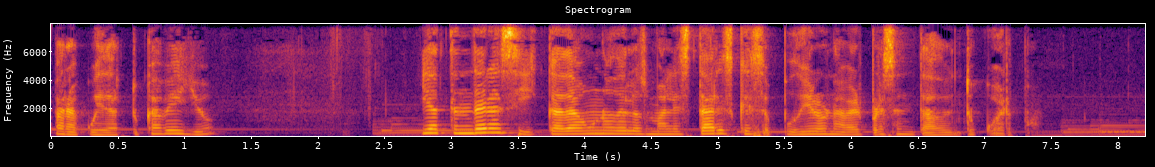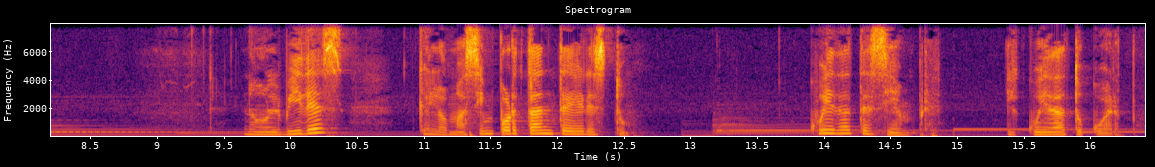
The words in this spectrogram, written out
Para cuidar tu cabello y atender así cada uno de los malestares que se pudieron haber presentado en tu cuerpo. No olvides que lo más importante eres tú. Cuídate siempre y cuida tu cuerpo.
